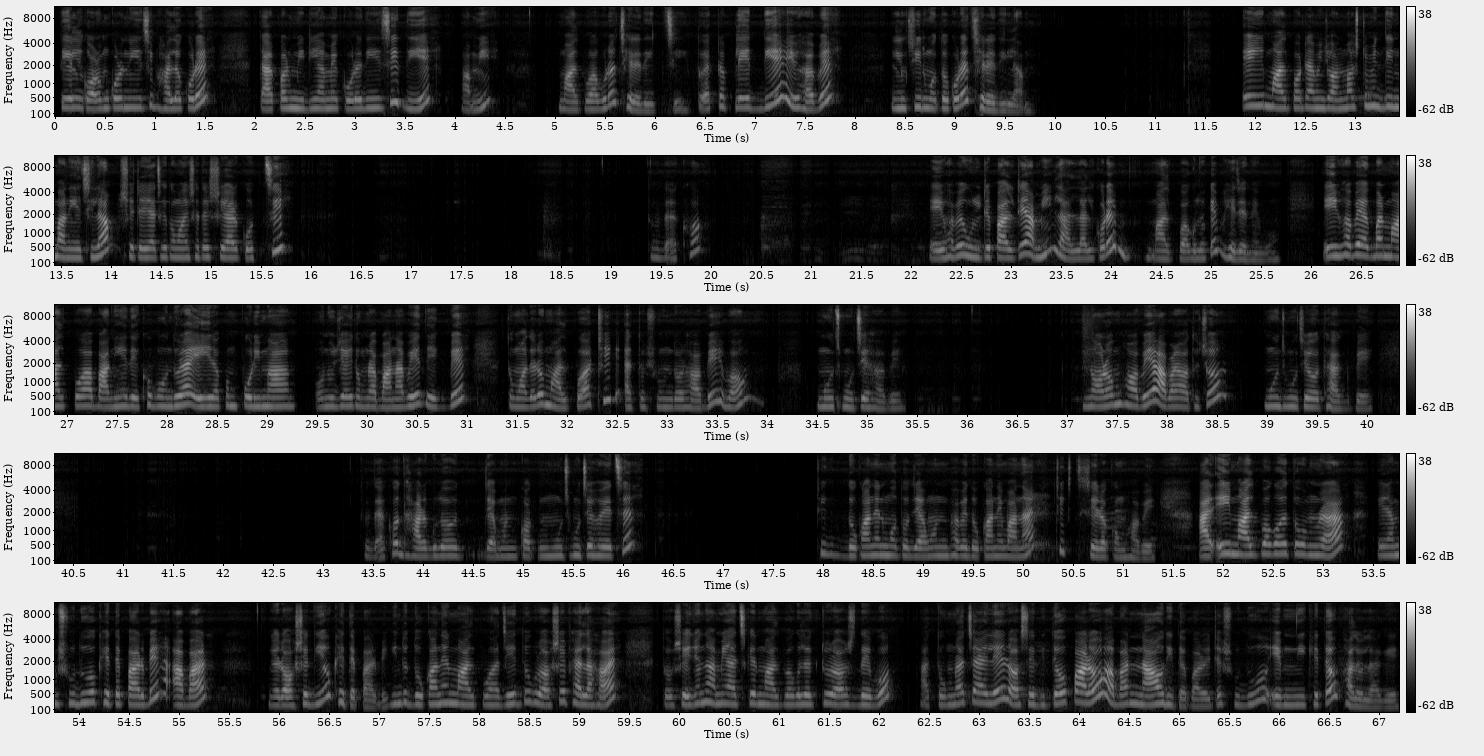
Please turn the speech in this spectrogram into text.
তেল গরম করে নিয়েছি ভালো করে। তারপর মিডিয়ামে করে দিয়েছি, দিয়ে আমি মালপোয়াগুলো ছেড়ে দিচ্ছি। তো একটা প্লেট দিয়ে এইভাবে লুচির মতো করে ছেড়ে দিলাম। এই মালপোয়াটা আমি জন্মাষ্টমীর দিন বানিয়েছিলাম, সেটাই আজকে তোমাদের সাথে শেয়ার করছি। তো দেখো এইভাবে উল্টে পাল্টে আমি লাল লাল করে মালপোয়াগুলোকে ভেজে নেব। এইভাবে একবার মালপোয়া বানিয়ে দেখো বন্ধুরা এই রকম পরিমাণ অনুযায়ী তোমরা বানাবে, দেখবে তোমাদেরও মালপোয়া ঠিক এত সুন্দর হবে এবং মুচমুচে হবে। নরম হবে আবার অথচ মুচমুচেও থাকবে। তো দেখো ধারগুলো যেমন কত মুচমুচে হয়েছে ঠিক দোকানের মতো যেমনভাবে দোকানে বানায়, ঠিক সেরকম হবে। আর এই মালপোয়াগুলো তোমরা এরম শুধুও খেতে পারবে, আবার রসে দিয়েও খেতে পারবে। কিন্তু দোকানের মালপোয়া যেহেতু রসে ফেলা হয়, তো সেই জন্য আমি আজকের মালপোয়াগুলো একটু রস দেব। আর তোমরা চাইলে রসে দিতেও পারো, আবার নাও দিতে পারো। এটা শুধু এমনি খেতেও ভালো লাগে।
